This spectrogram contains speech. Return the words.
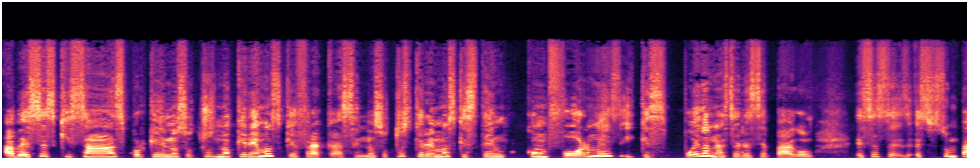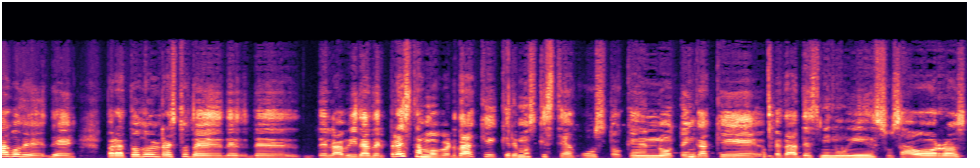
a veces quizás porque nosotros no queremos que fracasen, nosotros queremos que estén conformes y que puedan hacer ese pago. Ese es, ese es un pago de, de, para todo el resto de, de, la vida del préstamo, ¿verdad? Que queremos que esté a gusto, que no tenga que, ¿verdad? Disminuir sus ahorros,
